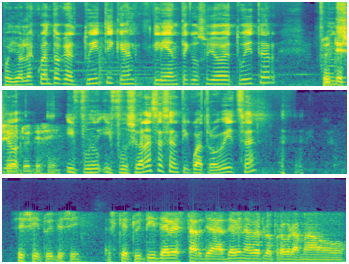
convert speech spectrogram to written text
pues yo les cuento que el Tweety, que es el cliente que uso yo de Twitter, Tweety sí, Tweety sí. y, fun- y funciona en 64 bits, ¿eh? Sí, sí, Tweety sí. Es que Tweety debe estar ya, deben haberlo programado.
